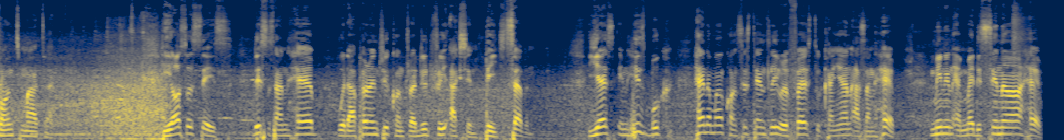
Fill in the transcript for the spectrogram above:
Front matter. He also says, This is an herb with apparently contradictory action. Page 7. Yes, in his book, Heinerman consistently refers to cayenne as an herb, meaning a medicinal herb.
